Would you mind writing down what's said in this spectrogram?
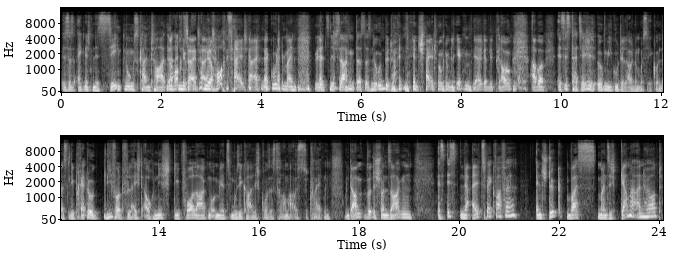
ist es eigentlich eine Segnungskantate. Eine Hochzeit eine, halt. Eine Hochzeit halt. Na gut, ich meine, ich will jetzt nicht sagen, dass das eine unbedeutende Entscheidung im Leben wäre, die Trauung. Aber es ist tatsächlich irgendwie gute Laune Musik. Und das Libretto liefert vielleicht auch nicht die Vorlagen, um jetzt musikalisch großes Drama auszutreiben. Und da würde ich schon sagen, es ist eine Allzweckwaffe. Ein Stück, was man sich gerne anhört,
